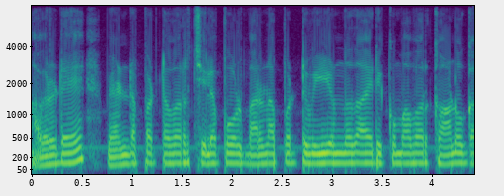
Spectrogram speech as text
അവരുടെ വേണ്ടപ്പെട്ടവർ ചിലപ്പോൾ മരണപ്പെട്ടു വീഴുന്നതായിരിക്കും അവർ കാണുക.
